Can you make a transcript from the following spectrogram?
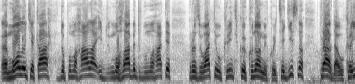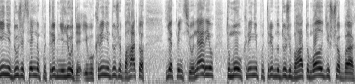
молодь, яка допомагала і могла би допомагати розвивати українську економіку. І це дійсно правда. Україні дуже сильно потрібні люди. І в Україні дуже багато є пенсіонерів, тому Україні потрібно дуже багато молоді, щоб е,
